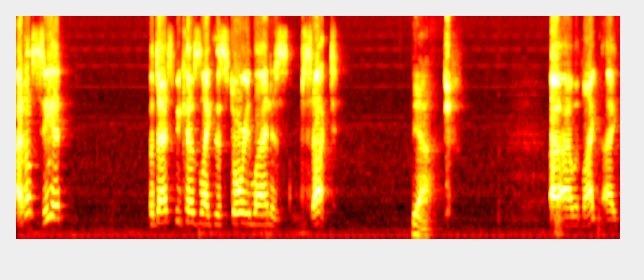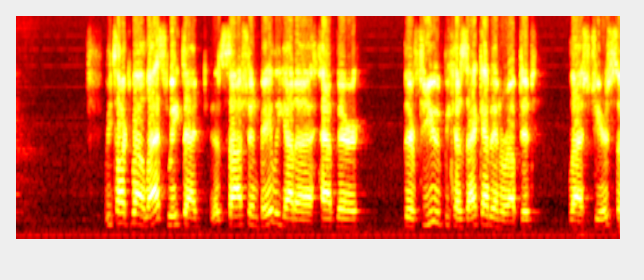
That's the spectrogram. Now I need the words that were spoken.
I don't see it. But that's because, like, the storyline is sucked. Yeah. Uh, I would like. I. We talked about last week that Sasha and Bayley got to have their their feud because that got interrupted last year. So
